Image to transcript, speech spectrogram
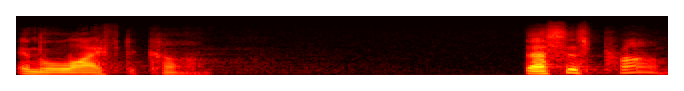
in the life to come. That's his promise.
